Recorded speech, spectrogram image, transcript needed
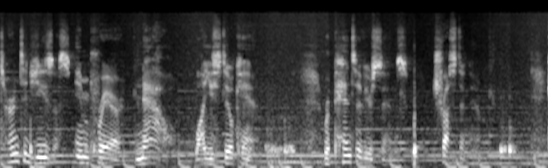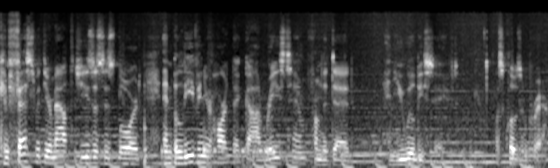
turn to Jesus in prayer now while you still can. Repent of your sins, trust in Him. Confess with your mouth Jesus is Lord, and believe in your heart that God raised Him from the dead, and you will be saved. Let's close in prayer.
